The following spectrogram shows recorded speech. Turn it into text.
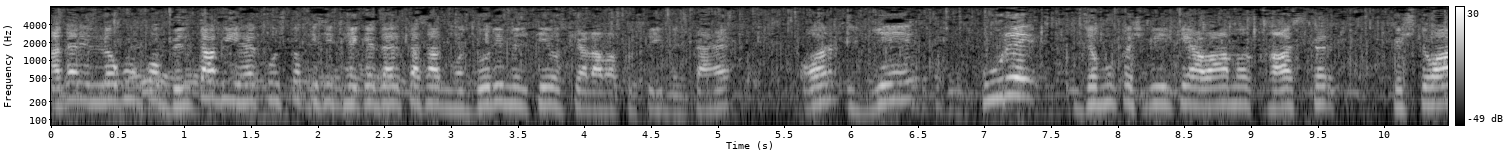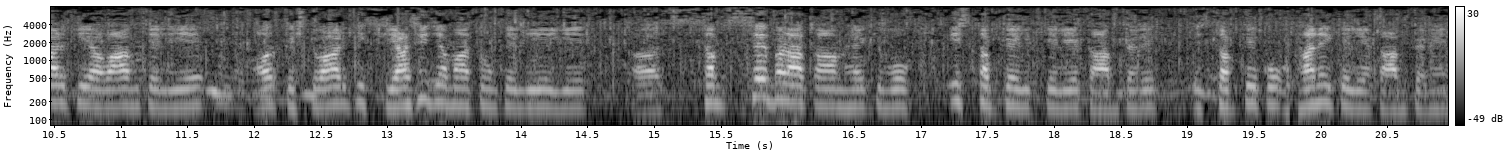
अगर इन लोगों को मिलता भी है कुछ तो किसी ठेकेदार का साथ मजदूरी मिलती है, उसके अलावा कुछ नहीं मिलता है। और ये पूरे जम्मू कश्मीर के आवाम और खासकर किश्तवाड़ की आवाम के लिए और किश्तवाड़ की सियासी जमातों के लिए ये सबसे बड़ा काम है कि वो इस तबके के लिए काम करें, इस तबके को उठाने के लिए काम करें।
